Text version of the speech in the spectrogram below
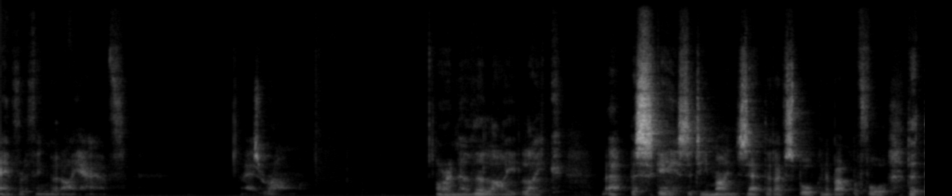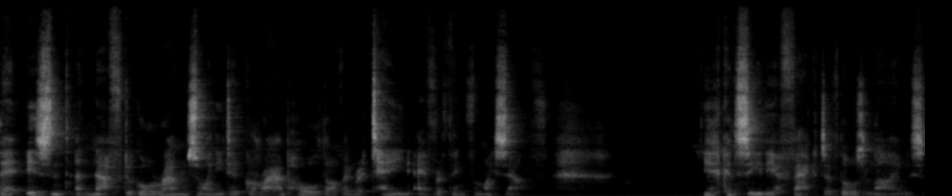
everything that I have. Is wrong. Or another lie, like uh, the scarcity mindset that I've spoken about before, that there isn't enough to go around, so I need to grab hold of and retain everything for myself. You can see the effect of those lies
